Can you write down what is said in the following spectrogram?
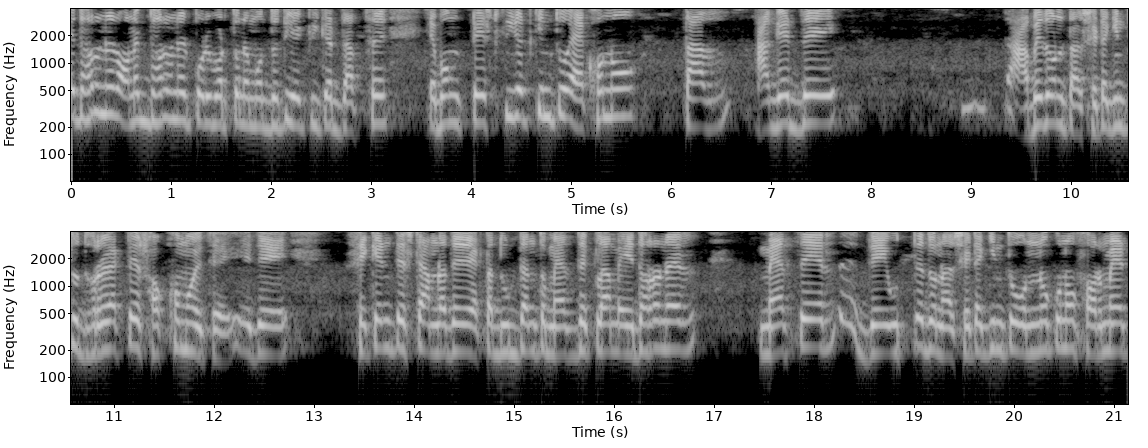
এ ধরনের, অনেক ধরনের পরিবর্তনের মধ্য দিয়ে ক্রিকেট যাচ্ছে এবং টেস্ট ক্রিকেট কিন্তু এখনও তার আগের যে আবেদনটা, সেটা কিন্তু ধরে রাখতে সক্ষম হয়েছে। এই যে সেকেন্ড টেস্টে আমরা যে একটা দুর্দান্ত ম্যাচ দেখলাম, এই ধরনের ম্যাচের যে উত্তেজনা, সেটা কিন্তু অন্য কোনো ফরম্যাট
